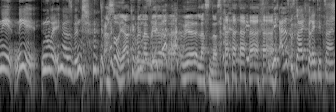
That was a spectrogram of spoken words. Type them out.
Nee, nee, nur weil ich mir was wünsche. Ach so, ja, okay, wir, wir, wir lassen das. Nicht alles muss gleichberechtigt sein.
